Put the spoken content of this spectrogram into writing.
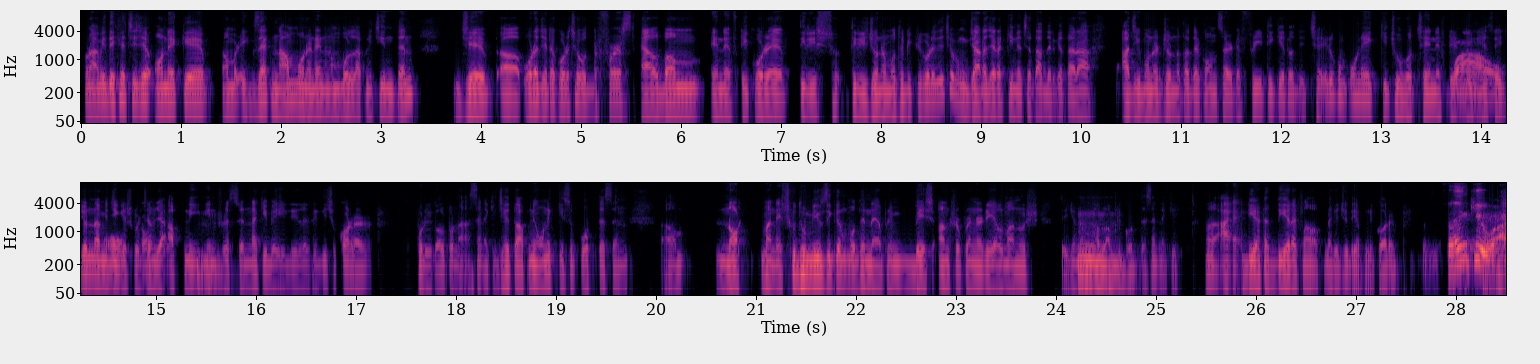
কারণ আমি দেখেছি যে অনেকে আমার এক্সাক্ট নাম মনে নেই নাম বললে আপনি চিনতেন যে ওরা যেটা করেছে ওদের ফার্স্ট অ্যালবাম এনএফটি করে তিরিশ তিরিশ জনের মধ্যে বিক্রি করে দিচ্ছে এবং যারা যারা কিনেছে তাদেরকে তারা আজীবনের জন্য তাদের কনসার্টে ফ্রি টিকিটও দিচ্ছে এরকম অনেক কিছু হচ্ছে এনএফটি দুনিয়া. সেই জন্য আমি জিজ্ঞেস করছিলাম যে আপনি। ইন্টারেস্টেড নাকি বা এই রিলেটেড কিছু করার পরিকল্পনা আছে নাকি? যেহেতু আপনি অনেক কিছু করতেছেন নট মানে শুধু মিউজিকের মধ্যে নেই আপনি বেশ এন্টারপ্রেনারিয়াল মানুষ সেই জন্য ভালো আপনি করতেছেন নাকি? আইডিয়াটা দিয়ে রাখলাম আপনাকে যদি আপনি করেন। Thank you. I,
